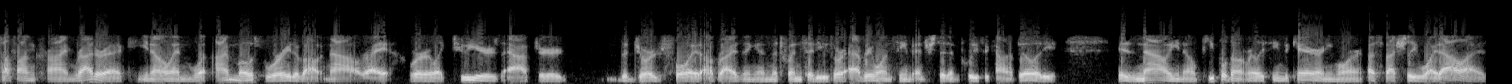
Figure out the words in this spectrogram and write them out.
tough on crime rhetoric. You know, and what I'm most worried about now, right? We're like two years after the George Floyd uprising in the Twin Cities, where everyone seemed interested in police accountability. Is now, you know, people don't really seem to care anymore, especially white allies.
